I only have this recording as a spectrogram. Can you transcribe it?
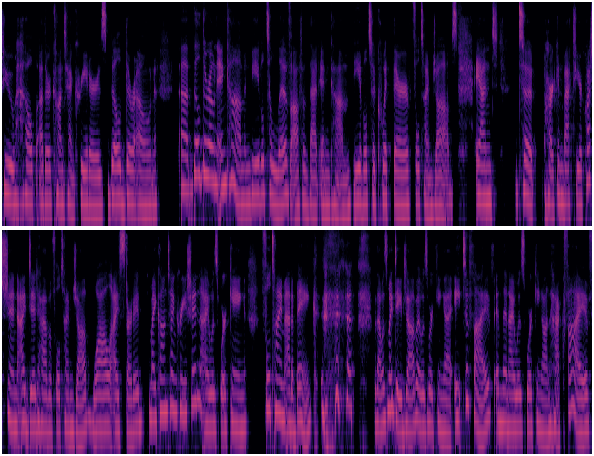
to help other content creators build their own uh, build their own income and be able to live off of that income, be able to quit their full time jobs. And to harken back to your question, I did have a full time job while I started my content creation. I was working full time at a bank. that was my day job. I was working at eight to five, and then I was working on Hak5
